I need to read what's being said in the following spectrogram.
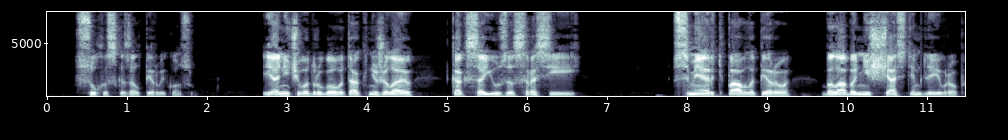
— сухо сказал первый консул. Я ничего другого так не желаю, как союза с Россией. Смерть Павла I была бы несчастьем для Европы.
